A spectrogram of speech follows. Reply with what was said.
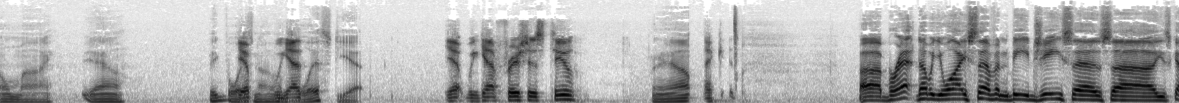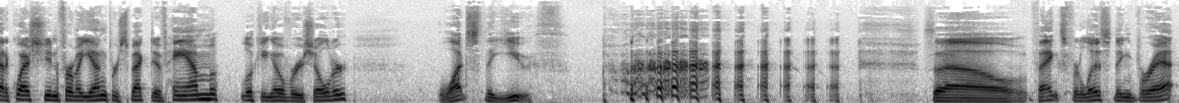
oh my, yeah, Big Boy's Yep, not on we got- the list yet. Yep, we got Frisch's too. Yeah. Uh, Brett WI7BG says uh, he's got a question from a young prospective ham looking over his shoulder. What's the youth? so thanks for listening, Brett.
